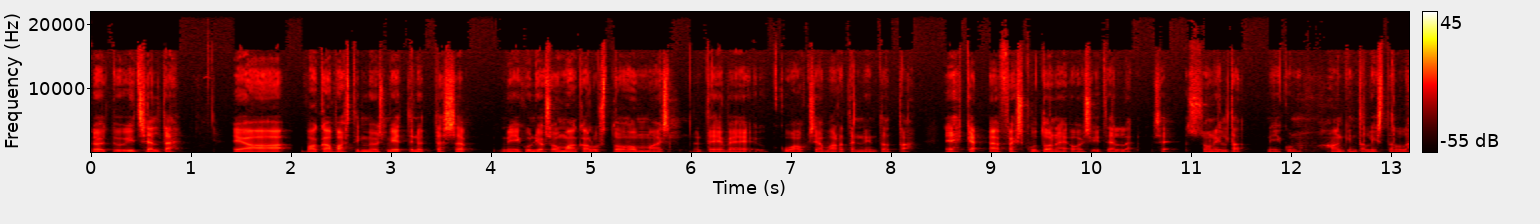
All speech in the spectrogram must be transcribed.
löytyy itseltä. Ja vakavasti myös miettinyt tässä, niin kuin jos omaa kalustoa hommaisi TV-kuvauksia varten, niin tota, ehkä FX6 olisi itselle se Sonilta niin kuin hankintalistalla.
